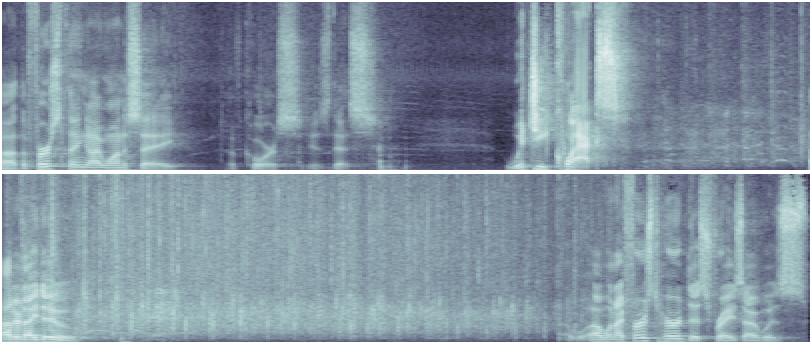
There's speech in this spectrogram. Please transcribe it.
Uh, the first thing I want to say, of course, is this witchy quacks. How did I do? Uh, when I first heard this phrase, I was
